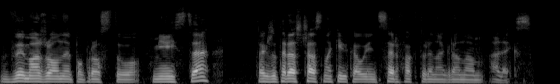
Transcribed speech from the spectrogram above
wymarzone po prostu miejsce. Także teraz czas na kilka ujęć surfa, które nagra nam Alex.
